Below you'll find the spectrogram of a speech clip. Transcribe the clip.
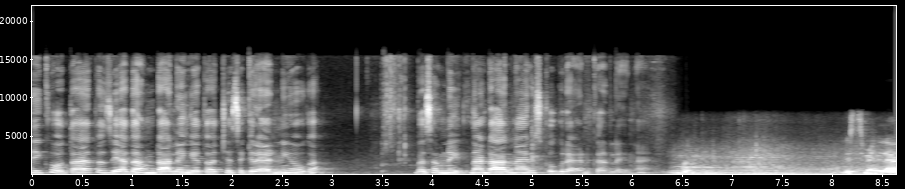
थिक होता है तो ज़्यादा हम डालेंगे तो अच्छे से ग्राइंड नहीं होगा। बस हमने इतना डालना है, इसको ग्राइंड कर लेना है। बिस्मिल्लाह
